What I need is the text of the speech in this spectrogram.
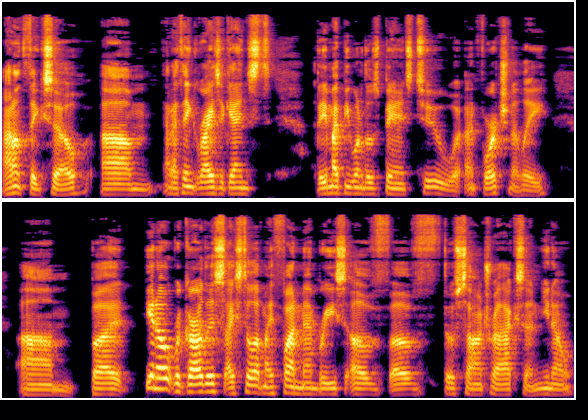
I don't think so. Um, and I think Rise Against they might be one of those bands too, unfortunately. Um, but you know, regardless, I still have my fun memories of of those soundtracks, and you know,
